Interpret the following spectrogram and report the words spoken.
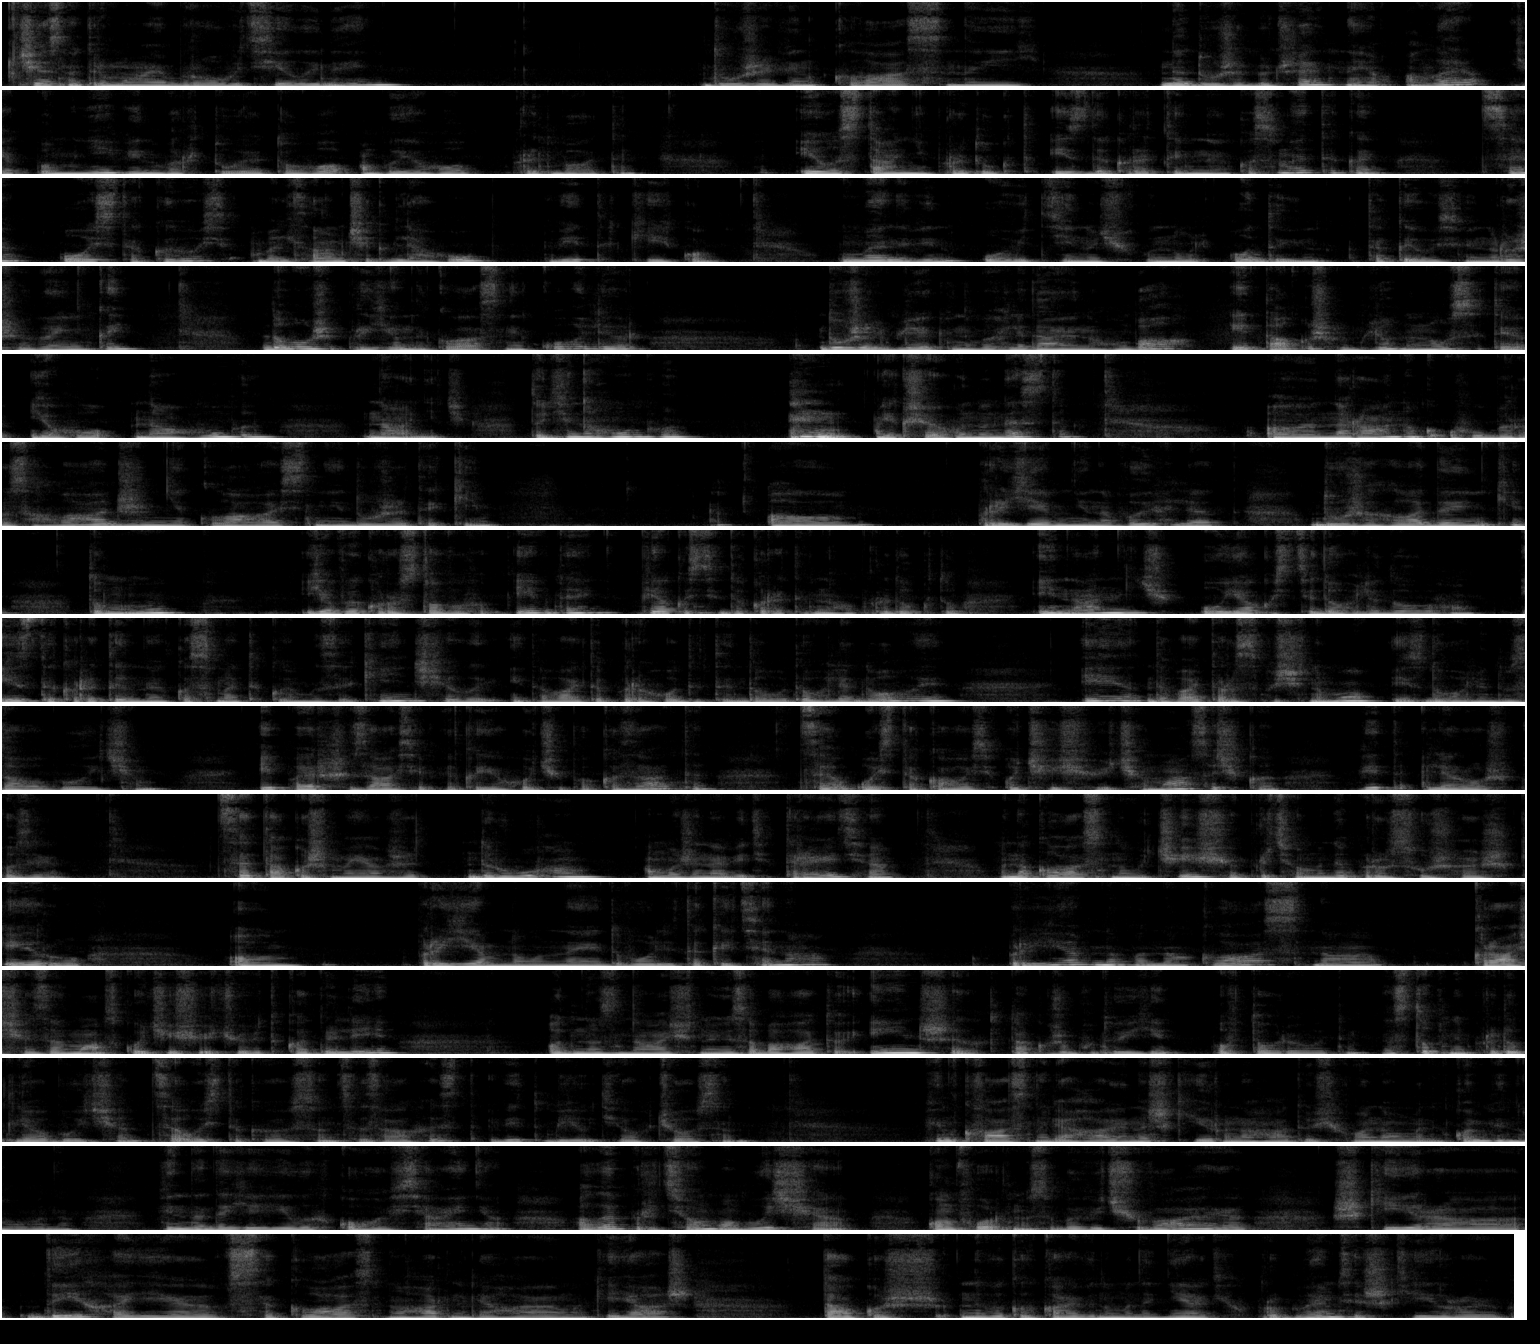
Чесно, тримає брови цілий день. Дуже він класний, не дуже бюджетний, але, як по мені, він вартує того, аби його придбати. І останній продукт із декоративної косметики це ось такий ось бальзамчик для губ від Kiko. У мене він у відтіночку 01, такий ось він рожевенький. Дуже приємний класний колір. Дуже люблю, як він виглядає на губах, і також люблю наносити його на губи на ніч. Тоді на губи, якщо його нанести, е, на ранок губи розгладжені, класні, дуже такі е, приємні на вигляд, дуже гладенькі. Тому я використовую і в день в якості декоративного продукту, і на ніч у якості доглядового. Із декоративною косметикою ми закінчили, і давайте переходити до доглядової. І давайте розпочнемо із догляду за обличчям. І перший засіб, який я хочу показати, це ось така ось очищуюча масочка від La Roche-Posay. Це також моя вже друга, а може навіть третя. Вона класно очищує, при цьому не пересушує шкіру. Ем, Приємно у неї доволі таки ціна. Приємна вона, класна, краще за маску очищуючу від Каделі, однозначно і за багато інших. Також буду її повторювати. Наступний продукт для обличчя це ось такий сонцезахист від Beauty of Chosen. Він класно лягає на шкіру, нагадую, що вона у мене комбінована. Він надає їй легкого сяйня, але при цьому обличчя комфортно себе відчуває, шкіра дихає, все класно, гарно лягає макіяж. Також не викликає він у мене ніяких проблем зі шкірою,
